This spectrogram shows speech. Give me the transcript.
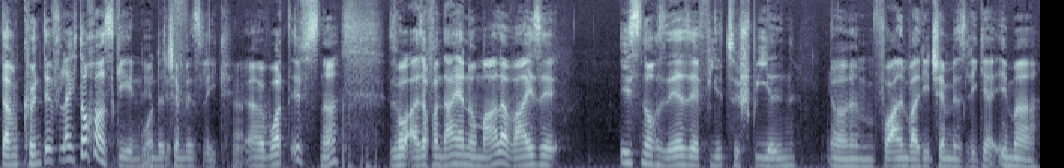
dann könnte vielleicht doch ausgehen What in der if? Champions League. Ja. Uh, what ifs, ne? So, also von daher, normalerweise ist noch sehr, sehr viel zu spielen. Ähm, vor allem, weil die Champions League ja immer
